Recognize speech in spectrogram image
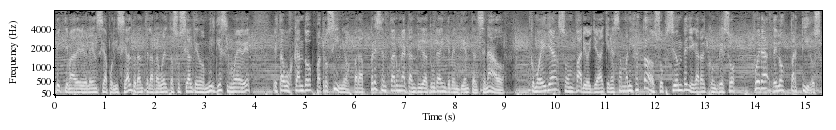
víctima de violencia policial durante la revuelta social de 2019, está buscando patrocinios para presentar una candidatura independiente al Senado. Como ella, son varios ya quienes han manifestado su opción de llegar al Congreso fuera de los partidos.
